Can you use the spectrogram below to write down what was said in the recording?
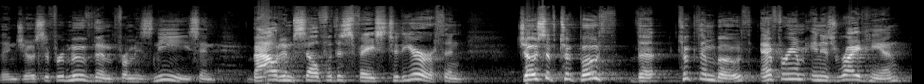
Then Joseph removed them from his knees and bowed himself with his face to the earth. And Joseph took both the took them both, Ephraim in his right hand,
